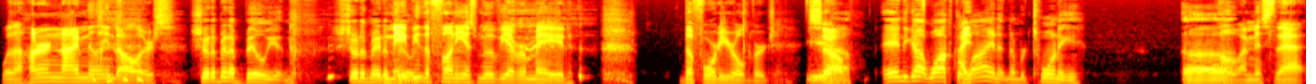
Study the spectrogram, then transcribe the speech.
with 109 million dollars. Should have been a billion. Should have made a maybe billion. the funniest movie ever made. the 40 year old virgin. yeah. So, and you got Walk the I- Line at number 20. oh, Uh, I missed that.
